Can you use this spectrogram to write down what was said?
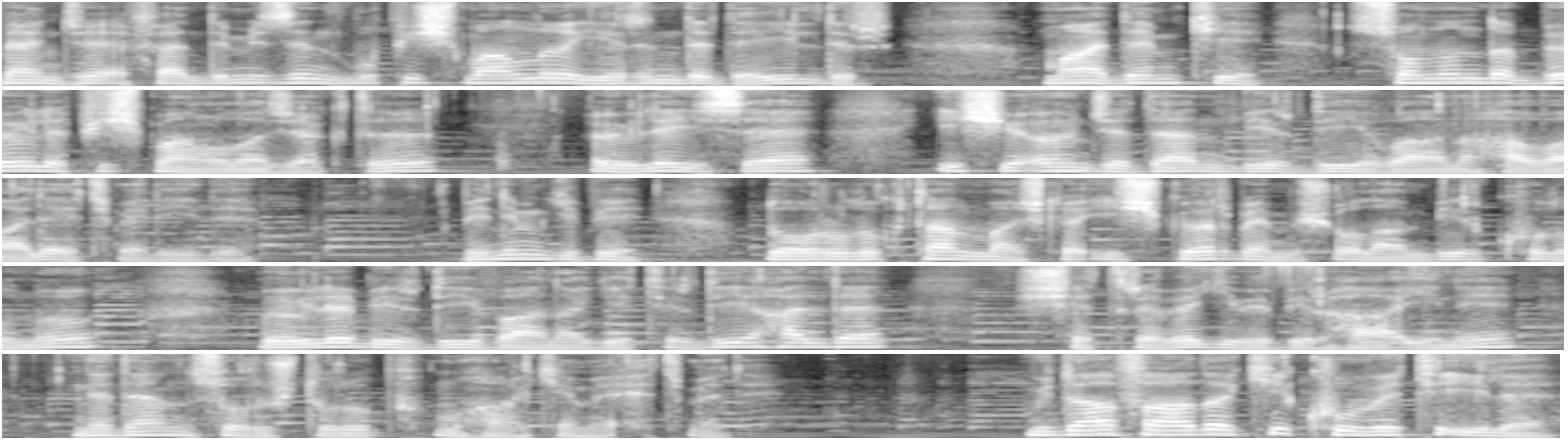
Bence Efendimizin bu pişmanlığı yerinde değildir. Madem ki sonunda böyle pişman olacaktı, öyleyse işi önceden bir divana havale etmeliydi. Benim gibi doğruluktan başka iş görmemiş olan bir kulunu böyle bir divana getirdiği halde şetrebe gibi bir haini neden soruşturup muhakeme etmedi? müdafaadaki kuvveti ile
